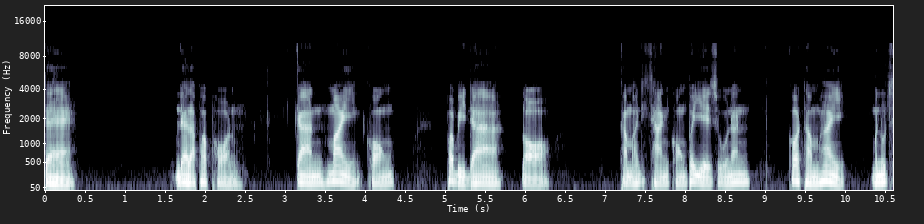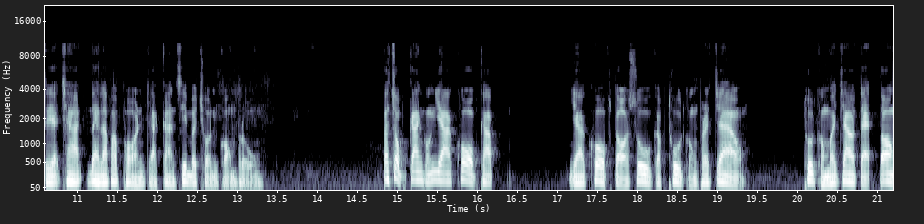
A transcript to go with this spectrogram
แต่ได้รับพระพร การไม่ของพระบิดาต่อคำอธิษฐานของพระเยซูนั้น ก็ทำให้มนุษยชาติได้รับพระพรจากการสิ้นพระชนของพระองค์ ประสบการณ์ของยาโคบครับ ยาโคบต่อสู้กับทูตของพระเจ้า ทูตของพระเจ้าแตะต้อง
